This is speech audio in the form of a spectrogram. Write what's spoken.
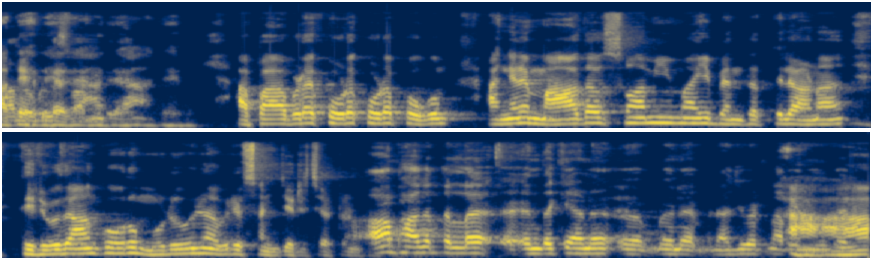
അതെ അതെ അതെ അതെ. അപ്പൊ അവിടെ കൂടെ കൂടെ പോകും. അങ്ങനെ മാധവ സ്വാമിയുമായി ബന്ധത്തിലാണ് തിരുവിതാംകൂർ മുഴുവൻ അവർ സഞ്ചരിച്ചിട്ടുണ്ട്. ആ ഭാഗത്തുള്ള എന്തൊക്കെയാണ് ആ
